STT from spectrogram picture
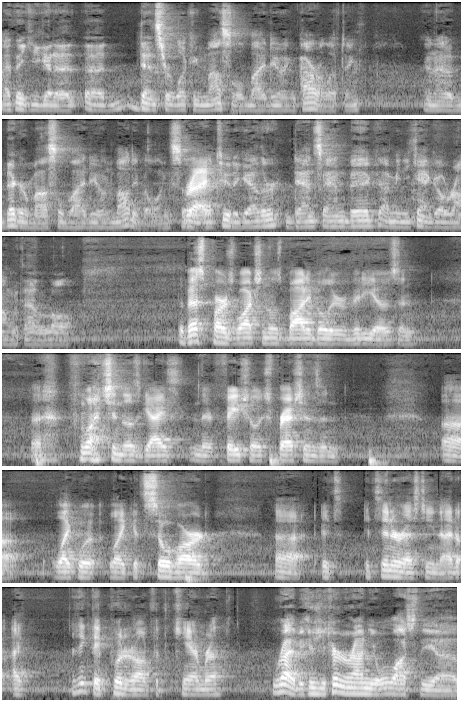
I think you get a, a denser looking muscle by doing powerlifting, and a bigger muscle by doing bodybuilding. So Right. the two together, dense and big. I mean, you can't go wrong with that at all. The best part is watching those bodybuilder videos and uh, watching those guys and their facial expressions and uh, like what like it's so hard. Uh, it's it's interesting. I, don't, I I think they put it on for the camera. Right, because you turn around, you will watch the uh,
